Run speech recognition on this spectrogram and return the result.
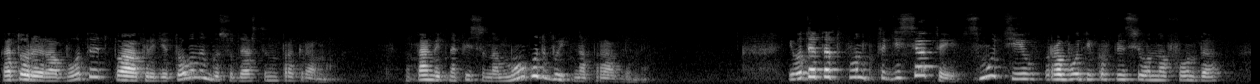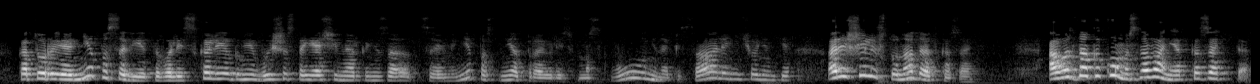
которые работают по аккредитованным государственным программам. Но там ведь написано «могут быть направлены». И вот этот пункт 10 смутил работников пенсионного фонда, которые не посоветовались с коллегами, вышестоящими организациями, не, пос, не отправились в Москву, не написали ничего нигде, а решили, что надо отказать. А вот на каком основании отказать-то?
